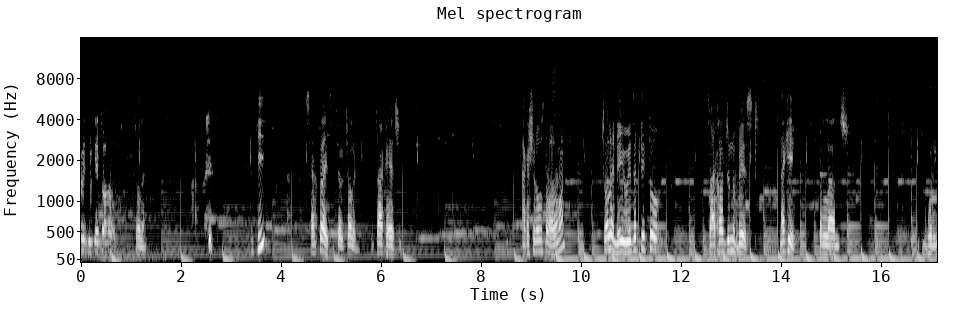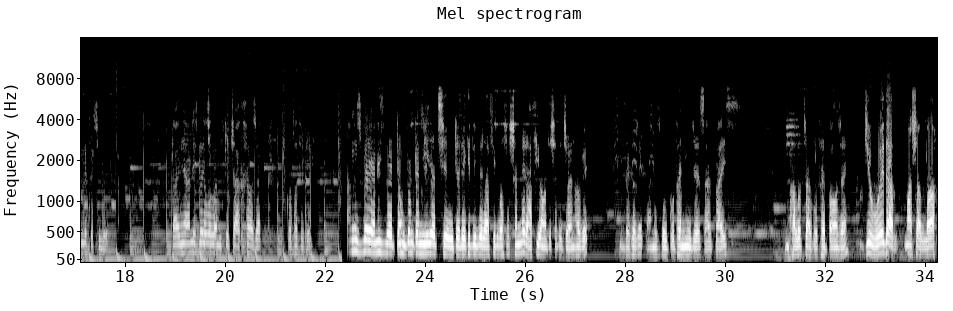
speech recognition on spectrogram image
ওইদিকে চলো। চলেন। কি? সারপ্রাইজ চল চলেন একটু চা খেয়ে আসি। আকাশের অবস্থা ভালো না চলেন এই ওয়েদারটাই তো চা খাওয়ার জন্য বেস্ট নাকি? লাঞ্চ বোরিং একটা ছিল। তাই আমি আনিস ভাই বললাম একটু চা খাওয়া যাক কোথা থেকে? আনিস ভাই আনিস ভাই, টমটমটা নিয়ে যাচ্ছে, ওইটা রেখে দিবে রাফির বাসার সামনে। রাফিও আমাদের সাথে জয়েন হবে। দেখা যাক, আনিস ভাই কোথায় নিয়ে যায় সারপ্রাইজ ভালো চা কোথায় পাওয়া যায়? যে ওয়েদার মাশাআল্লাহ।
